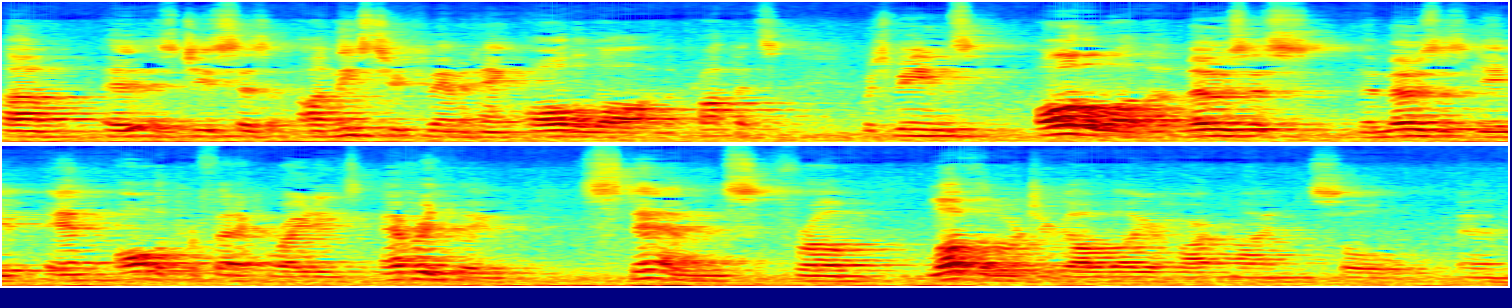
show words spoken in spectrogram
um, as Jesus says, on these two commandments hang all the law and the prophets, which means all the law that Moses that Moses gave and all the prophetic writings, everything stems from love the Lord your God with all your heart, mind, and soul, and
